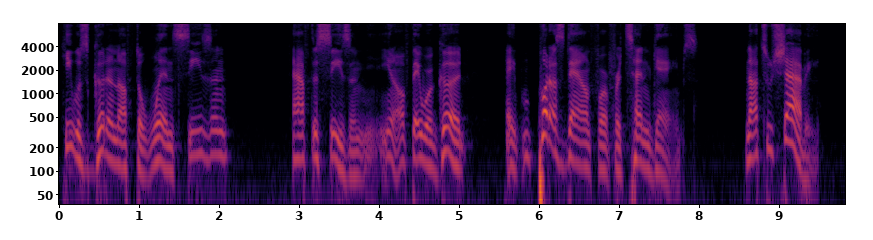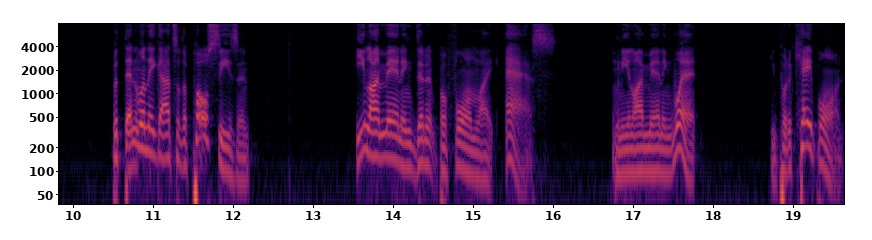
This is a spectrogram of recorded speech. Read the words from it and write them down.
He was good enough to win season after season. You know, if they were good, hey, put us down for, for 10 games. not too shabby. But then when they got to the postseason, Eli Manning didn't perform like ass. When Eli Manning went, he put a cape on.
